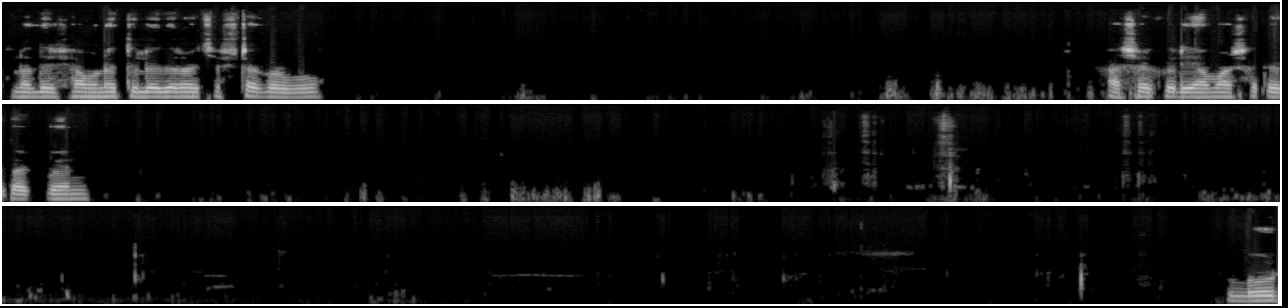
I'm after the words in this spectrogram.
আপনাদের সামনে তুলে ধরার চেষ্টা করব। আশা করি আমার সাথে থাকবেন ভোর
